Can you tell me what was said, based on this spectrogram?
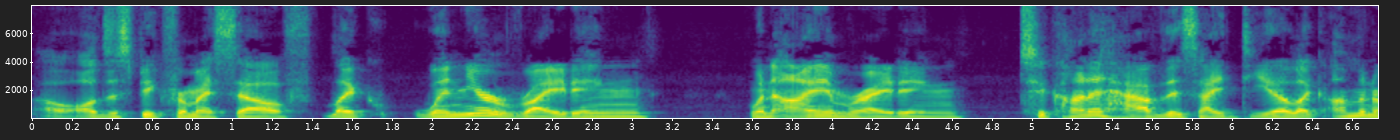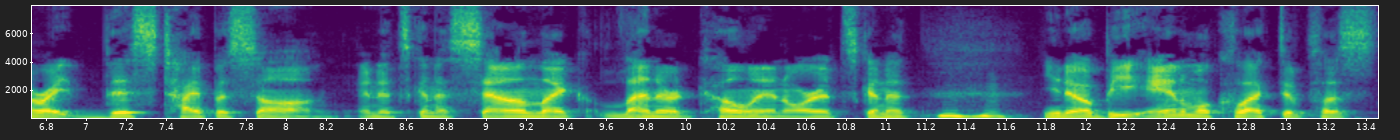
I'll I'll just speak for myself. Like when you're writing, when I am writing, to kind of have this idea like i'm going to write this type of song and it's going to sound like leonard cohen or it's going to you know be animal collective plus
